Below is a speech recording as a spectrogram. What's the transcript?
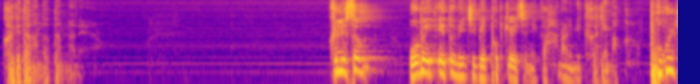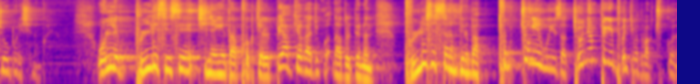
거기다가 넣었단 말이에요. 그래서 오벳 에돔의 집에 법궤가 있으니까 하나님이 그 가정에 막 복을 줘버리시는 거예요. 원래 블리셋의 진영에다 법궤를 빼앗겨 가지고 놔둘 때는 블리셋 사람들이 막 독종에 의해서 전염병이 번지면서 막 죽고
